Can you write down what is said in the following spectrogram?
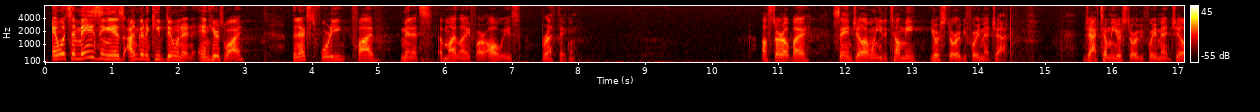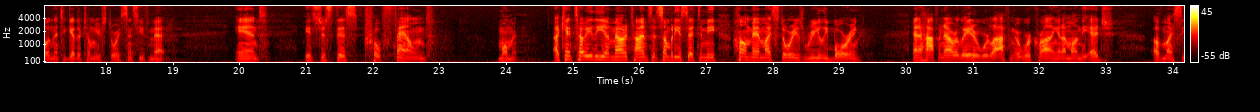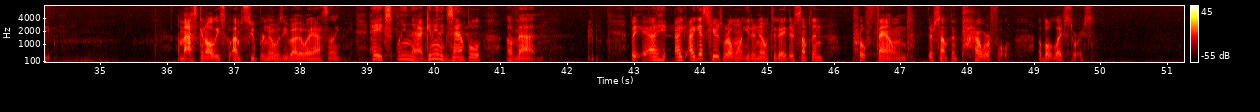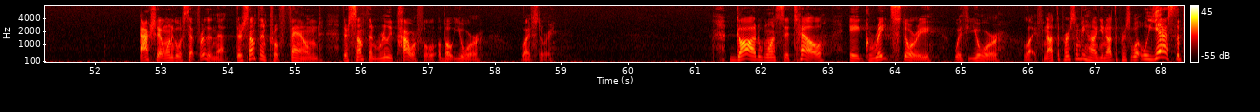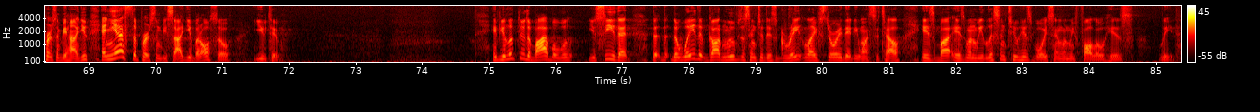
and what's amazing is I'm going to keep doing it. And here's why the next 45 minutes of my life are always breathtaking. I'll start out by saying, Jill, I want you to tell me your story before you met Jack. Jack, tell me your story before you met Jill, and then together tell me your story since you've met. And it's just this profound moment. I can't tell you the amount of times that somebody has said to me, Oh man, my story is really boring. And a half an hour later, we're laughing or we're crying, and I'm on the edge of my seat. I'm asking all these, I'm super nosy, by the way, asking, like, hey, explain that. Give me an example of that. But I, I, I guess here's what I want you to know today there's something profound, there's something powerful about life stories. Actually, I want to go a step further than that. There's something profound, there's something really powerful about your life story. God wants to tell a great story with your life. Not the person behind you, not the person, well, yes, the person behind you, and yes, the person beside you, but also you too. If you look through the Bible, you see that the, the, the, way that God moves us into this great life story that He wants to tell is, by, is when we listen to His voice and when we follow His lead.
